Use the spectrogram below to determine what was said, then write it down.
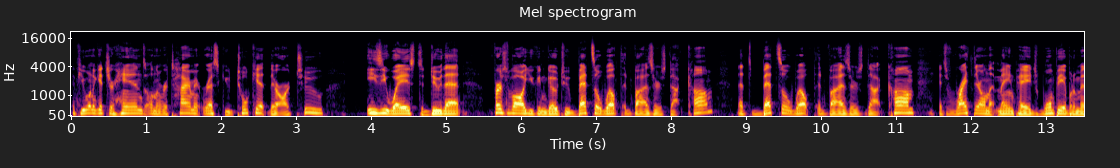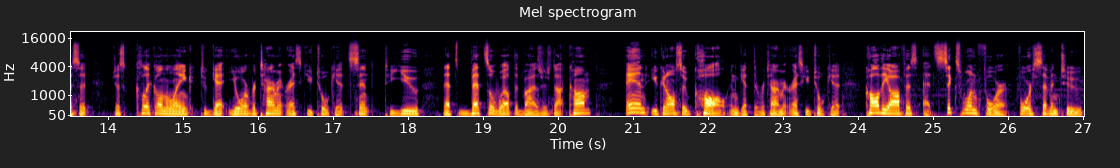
If you want to get your hands on the Retirement Rescue Toolkit, there are two easy ways to do that. First of all, you can go to betzelwealthadvisors.com. That's betzelwealthadvisors.com. It's right there on that main page. Won't be able to miss it. Just click on the link to get your retirement rescue toolkit sent to you. That's betzelwealthadvisors.com. And you can also call and get the retirement rescue toolkit. Call the office at 614 472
